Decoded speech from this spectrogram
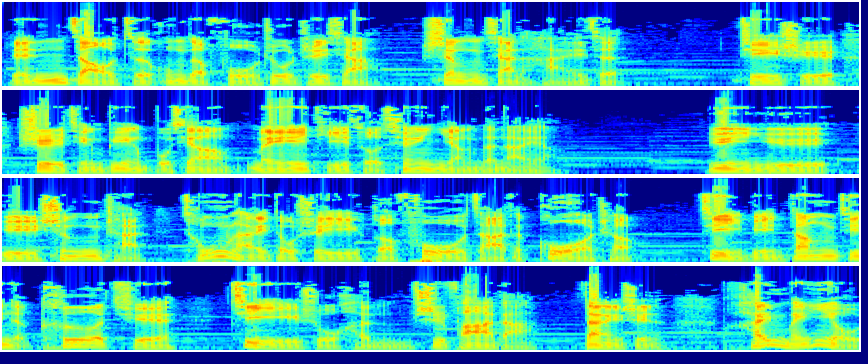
人造子宫的辅助之下生下的孩子。其实事情并不像媒体所宣扬的那样，孕育与生产从来都是一个复杂的过程。即便当今的科学技术很是发达，但是呢，还没有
